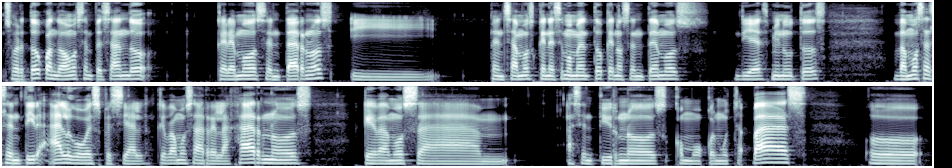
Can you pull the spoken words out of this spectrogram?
sobre todo cuando vamos empezando, queremos sentarnos y pensamos que en ese momento que nos sentemos 10 minutos, vamos a sentir algo especial, que vamos a relajarnos, que vamos a, sentirnos como con mucha paz o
